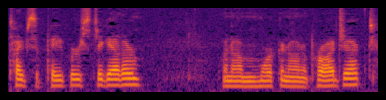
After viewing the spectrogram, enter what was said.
types of papers together when I'm working on a project.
